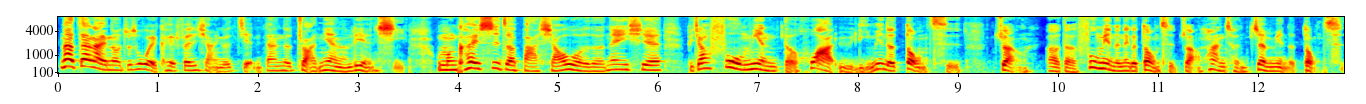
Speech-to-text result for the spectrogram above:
那再来呢，就是我也可以分享一个简单的转念的练习。我们可以试着把小我的那一些比较负面的话语里面的动词转呃的负面的那个动词转换成正面的动词。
